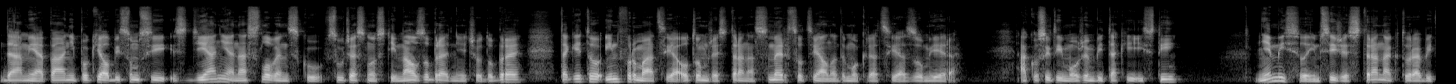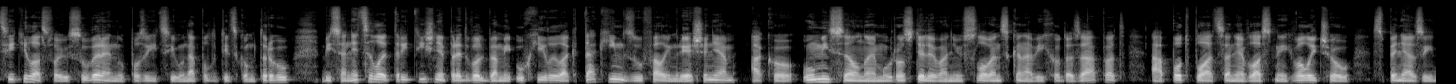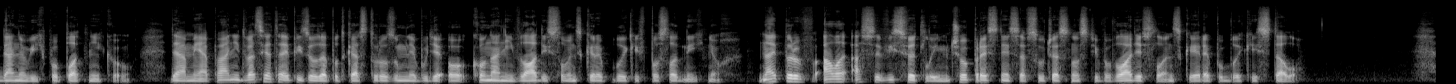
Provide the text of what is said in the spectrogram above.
Dámy a páni, pokiaľ by som si z diania na Slovensku v súčasnosti mal zobrať niečo dobré, tak je to informácia o tom, že strana Smer sociálna demokracia zomiera. Ako si tým môžem byť taký istý? Nemyslím si, že strana, ktorá by cítila svoju suverénnu pozíciu na politickom trhu, by sa necelé tri týždne pred voľbami uchýlila k takým zúfalým riešeniam ako úmyselnému rozdeľovaniu Slovenska na východ a západ a podplácania vlastných voličov z peňazí daňových poplatníkov. Dámy a páni, 20. epizóda podcastu Rozumne bude o konaní vlády Slovenskej republiky v posledných dňoch. Najprv ale asi vysvetlím, čo presne sa v súčasnosti vo vláde Slovenskej republiky stalo.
